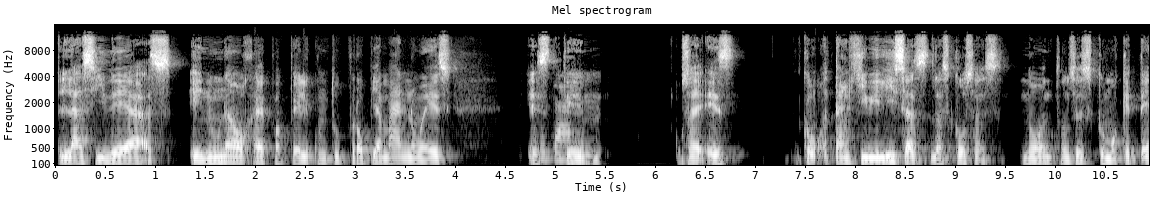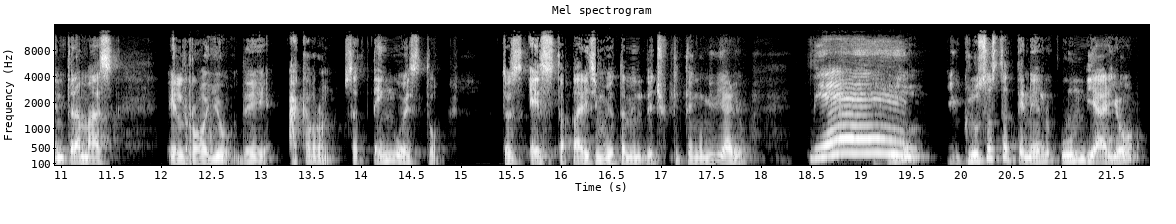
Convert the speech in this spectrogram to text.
las ideas en una hoja de papel con tu propia mano es, este, o sea, es como tangibilizas las cosas, ¿no? Entonces, como que te entra más el rollo de, ah, cabrón, o sea, tengo esto. Entonces, eso está padrísimo. Yo también, de hecho, aquí tengo mi diario. Bien. Incluso, hasta tener un diario,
